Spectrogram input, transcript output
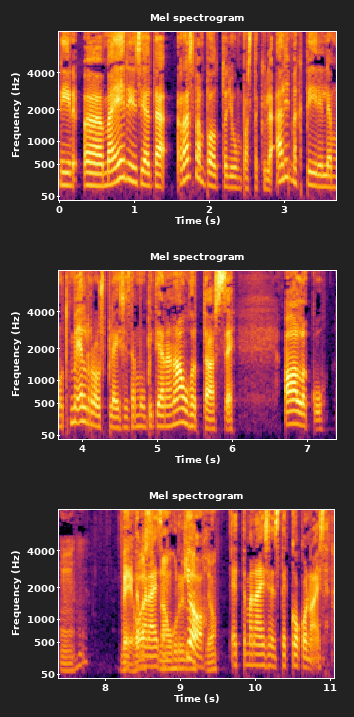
Niin öö, mä ehdin sieltä rasvanpolttojumpasta kyllä Ally McBealille, mutta Melrose Placeista mun piti aina nauhoittaa se alku. Mm-hmm. Että mä, näin sen, joo, joo. että mä näin sen sitten kokonaisena.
